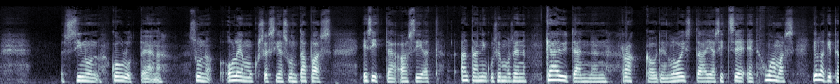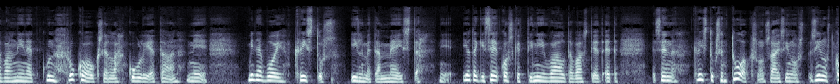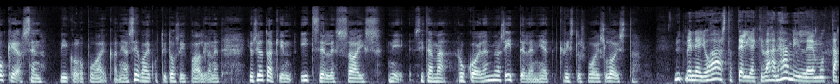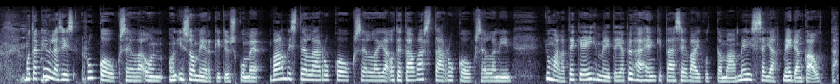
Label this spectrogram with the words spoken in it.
sinun kouluttajana, sun olemuksesi ja sun tapas esittää asiat antaa niin kuin semmoisen käytännön rakkauden loistaa ja sitten se, että huomas jollakin tavalla niin, että kun rukouksella kuljetaan, niin miten voi Kristus ilmetä meistä, niin jotenkin se kosketti niin valtavasti, että, että sen Kristuksen tuoksun sai sinusta, sinusta kokea sen viikonloppuaikana ja se vaikutti tosi paljon, että jos jotakin itselle sais, niin sitä mä rukoilen myös itselleni, että Kristus voisi loistaa nyt menee jo haastattelijakin vähän hämilleen, mutta, mutta kyllä siis rukouksella on, on iso merkitys. Kun me valmistellaan rukouksella ja otetaan vastaan rukouksella, niin Jumala tekee ihmeitä ja pyhä henki pääsee vaikuttamaan meissä ja meidän kautta.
